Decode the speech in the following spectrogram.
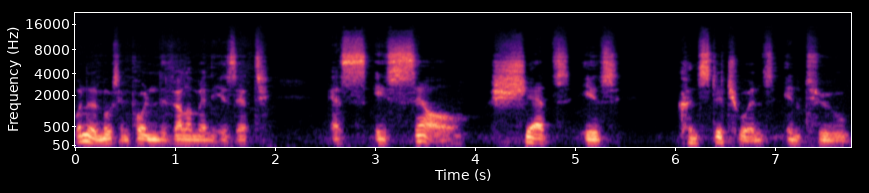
one of the most important development is that as a cell sheds its constituents into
